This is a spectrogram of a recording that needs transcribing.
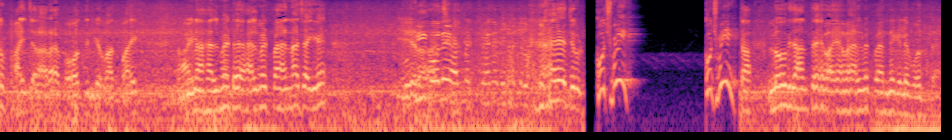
तो भाई चला रहा है बहुत दिन के बाद बाइक बिना हेलमेट है हेलमेट पहनना चाहिए। ये। बोले हेलमेट पहने बिना चला झूठ। कुछ भी कुछ भी। लोग जानते हैं भाई हम हेलमेट पहनने के लिए बोलते हैं।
